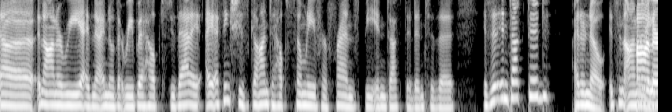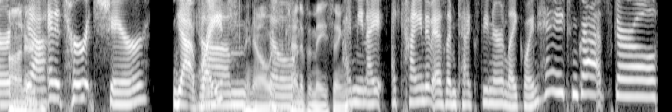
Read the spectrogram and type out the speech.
Uh, an honoree. I, I know that Reba helped do that. I, I think she's gone to help so many of her friends be inducted into the. Is it inducted? I don't know. It's an honoree. Honored. Honored. Yeah. and it's her. It's Cher. Yeah, right? I know it's kind of amazing. I mean, I, I kind of, as I'm texting her, like going, hey, congrats, girl.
